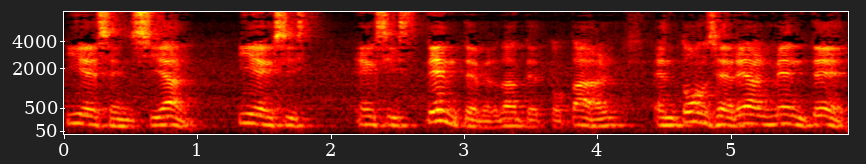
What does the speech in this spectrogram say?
y esencial y existente, ¿verdad? De total. Entonces realmente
